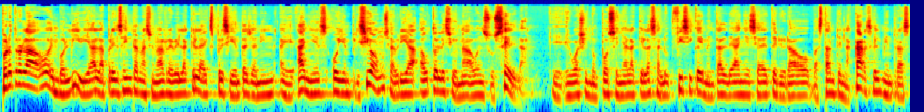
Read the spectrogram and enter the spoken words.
Por otro lado, en Bolivia, la prensa internacional revela que la expresidenta Janine eh, Áñez, hoy en prisión, se habría autolesionado en su celda el Washington Post señala que la salud física y mental de Áñez se ha deteriorado bastante en la cárcel mientras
